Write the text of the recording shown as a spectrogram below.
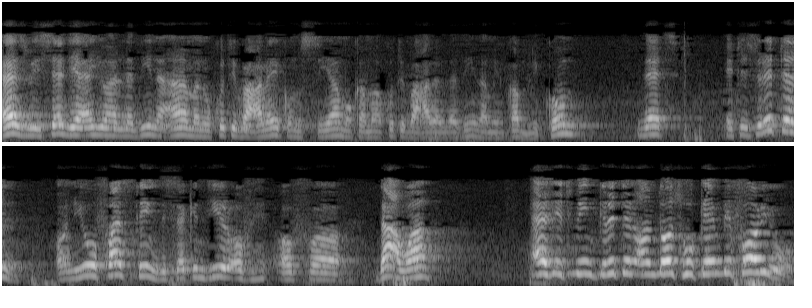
As we said يا أيها الذين آمنوا كتب عليكم الصيام كما كتب على الذين من قبلكم that it is written on you fasting the second year of, of uh, da'wah as it's been written on those who came before you.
